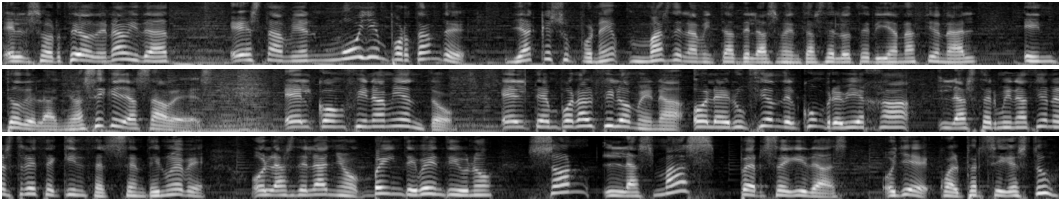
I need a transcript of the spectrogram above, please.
el sorteo de Navidad es también muy importante, ya que supone más de la mitad de las ventas de Lotería Nacional en todo el año. Así que ya sabes, el confinamiento, el temporal Filomena o la erupción del Cumbre Vieja, las terminaciones 13, 15, 69 o las del año 20 y 21 son las más perseguidas. Oye, ¿cuál persigues tú?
